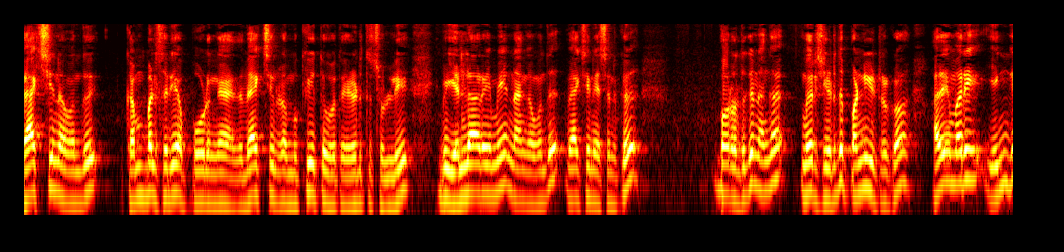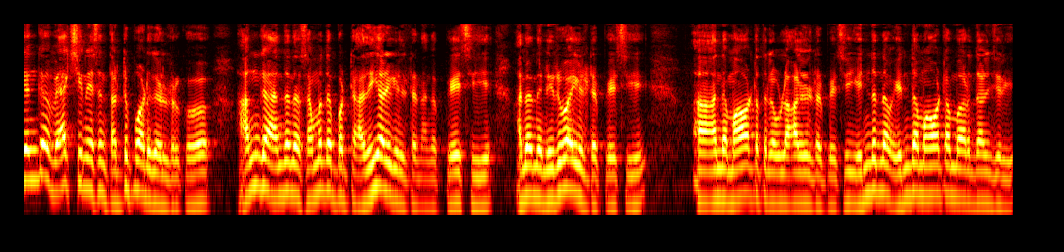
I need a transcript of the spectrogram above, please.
வேக்சினை வந்து கம்பல்சரியாக போடுங்க. இந்த வேக்சினோட முக்கியத்துவத்தை எடுத்து சொல்லி இப்போ எல்லாரையுமே நாங்கள் வந்து வேக்சினேஷனுக்கு போகிறதுக்கு நாங்கள் முயற்சி எடுத்து பண்ணிகிட்டு இருக்கோம். அதே மாதிரி எங்கெங்கே வேக்சினேஷன் தட்டுப்பாடுகள் இருக்கோ அங்கே அந்தந்த சம்மந்தப்பட்ட அதிகாரிகள்கிட்ட நாங்கள் பேசி அந்தந்த நிர்வாகிகள்கிட்ட பேசி அந்த மாவட்டத்தில் உள்ள ஆளுகள்கிட்ட பேசி எந்தெந்த எந்த மாவட்டமாக இருந்தாலும் சரி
